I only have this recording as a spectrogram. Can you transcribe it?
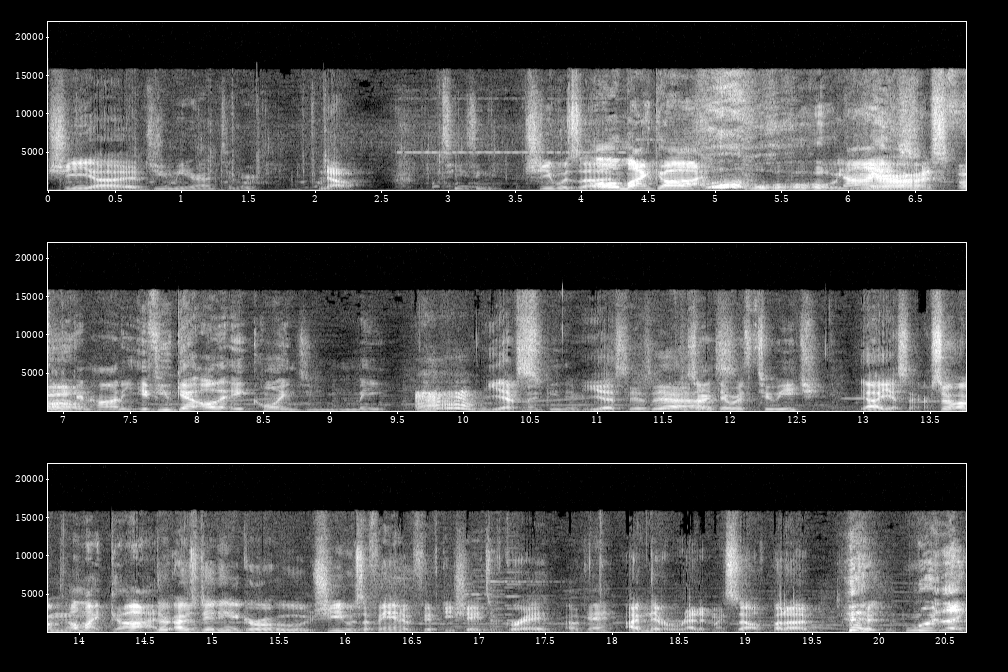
she, uh, Did you meet her on Tinder? no. Teasing. She was, uh, Oh my god. oh, Nice. yes. Fucking Oh. hottie. If you get all the eight coins, you mate. Yes. Might be there. Yes, yes, yes. Because aren't they worth two each? Yeah, yes, they are. So, um, Oh my god. there, I was dating a girl who, she was a fan of Fifty Shades of Grey. Okay. I've never read it myself, but, uh, More like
